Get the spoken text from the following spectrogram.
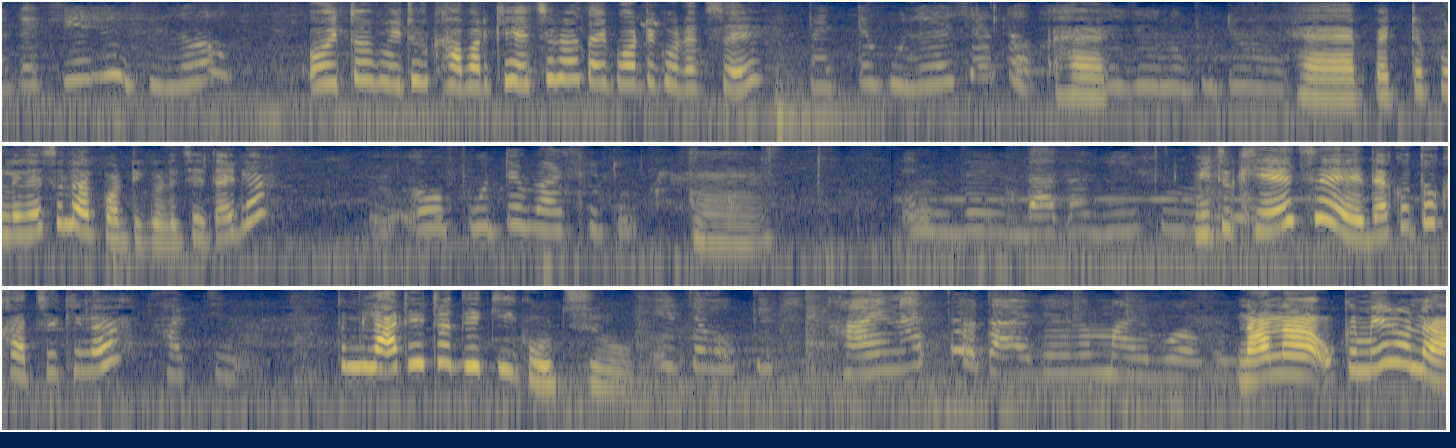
এটা ওই তো মিঠুর খাবার খেয়েছিল তাই পটি করেছে। হ্যাঁ। হ্যাঁ পেটটা ফুলে গেছিল আর পটি করেছে তাই না? ও তো। হুম। মিঠু খেয়েছে? দেখো তো খাচ্ছে কিনা? খাচ্ছি না। তুমি লাঠিটা দিয়ে কি করছ? এটা ওকে খায় না তো তাই জন্য মারবো না না ওকে মেরো না।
